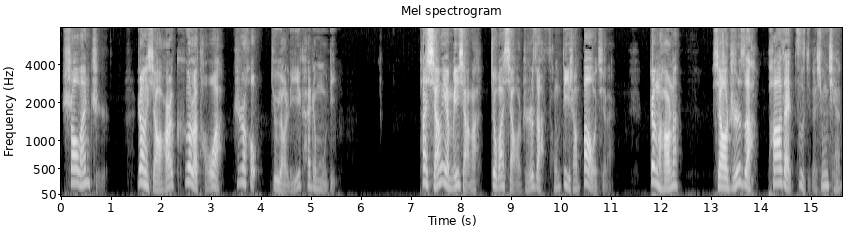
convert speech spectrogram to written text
烧完纸，让小孩磕了头啊之后。就要离开这墓地，他想也没想啊，就把小侄子从地上抱起来，正好呢，小侄子趴在自己的胸前，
